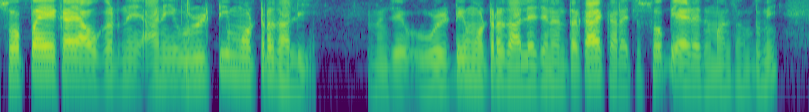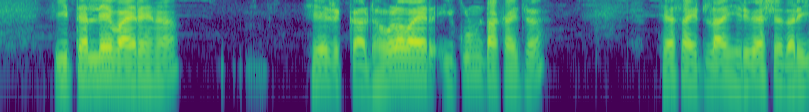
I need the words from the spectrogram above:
सोपं आहे काय अवघड नाही. आणि उलटी मोटर झाली. म्हणजे उलटी मोटर झाल्याच्यानंतर काय करायचं? सोपी आयडिया तुम्हाला सांगतो मी. इथले वायर आहे ना हे का ढवळं वायर इकडून टाकायचं. ह्या साईडला हिरव्या शेजारी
